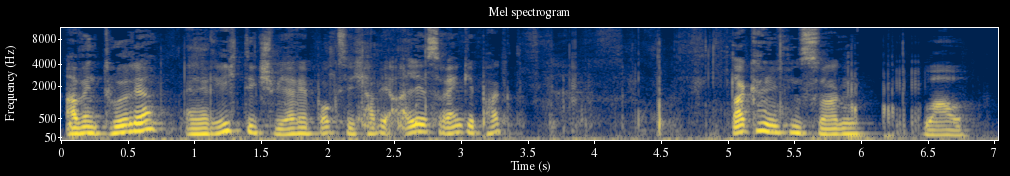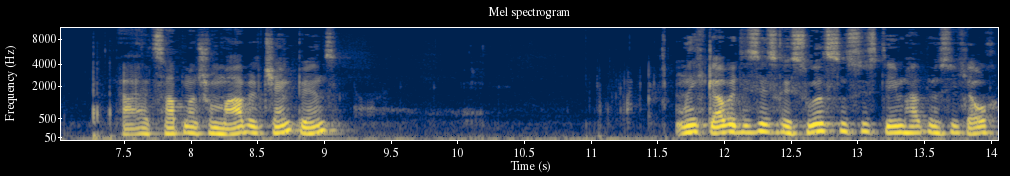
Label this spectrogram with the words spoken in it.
Aventuria, eine richtig schwere Box. Ich habe alles reingepackt. Da kann ich nur sagen, wow. Ja, jetzt hat man schon Marvel Champions. Und ich glaube, dieses Ressourcensystem hat man sich auch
